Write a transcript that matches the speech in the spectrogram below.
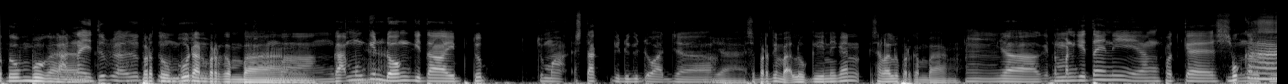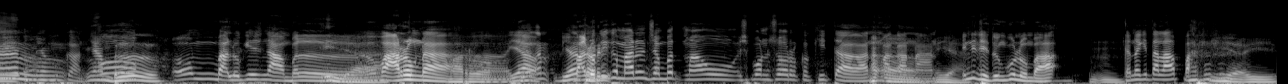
bertumbuh kan. Karena hidup selalu bertumbuh dan berkembang. berkembang. Nggak mungkin Ya. dong kita hidup cuma stuck gitu-gitu aja. Ya, seperti Mbak Luki ini kan selalu berkembang. Hmm, ya teman kita ini yang podcast Bukan menurut gue- oh, yang bukan. nyambel. Oh, oh, Mbak Lukis nyambel. Iya. Warung dah. Warung. Dia ya. kan dia Mbak dari Luki kemarin sempat mau sponsor ke kita kan Heeh, makanan. iya. Ini ditunggu loh, Mbak. Mm-mm. Karena kita lapar. iya, iya.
